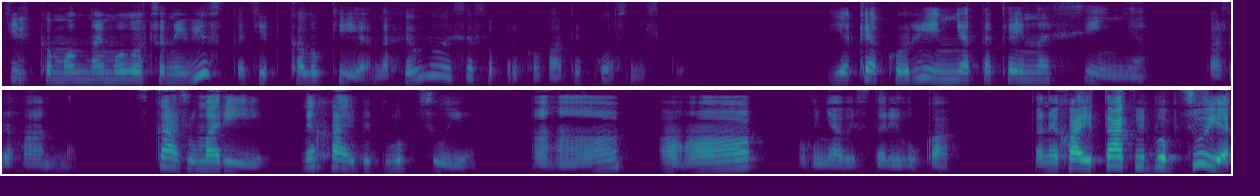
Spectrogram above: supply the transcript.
Тільки мол- наймолодша невістка, тітка Лукія, нахилилася, щоб приховати посмішку. Яке коріння, таке й насіння, каже Ганна. Скажу Марії, нехай відлупцює. Ага, ага, гнявий старий Лука. Та нехай і так відлупцює,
